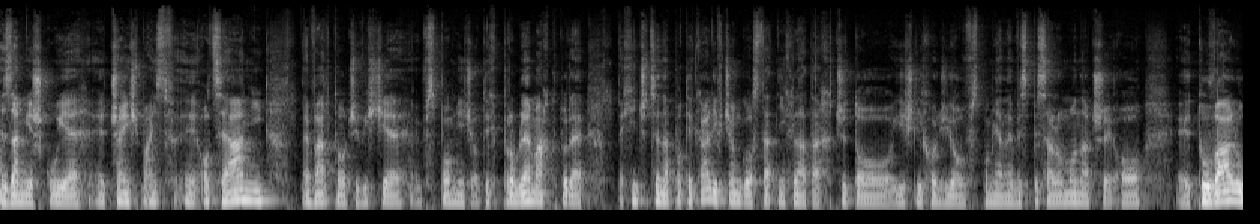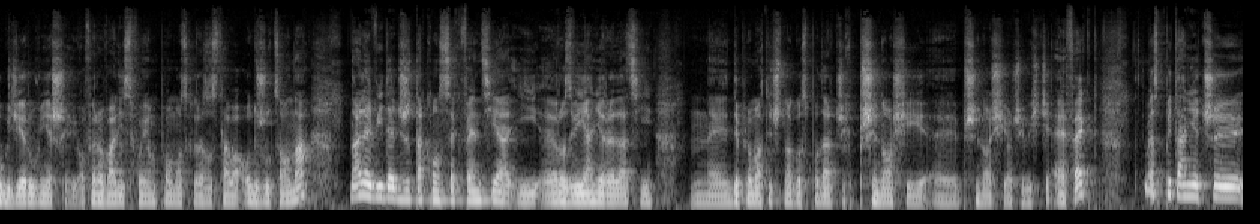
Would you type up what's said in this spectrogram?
zamieszkuje część państw Oceanii. Warto oczywiście wspomnieć o tych problemach, które Chińczycy napotykali w ciągu ostatnich latach, czy to jeśli chodzi o wspomniane Wyspy Salomona, czy o Tuwalu, gdzie również oferowali swoją pomoc, która została odrzucona. No ale widać, że ta konsekwencja i rozwijanie relacji mm, dyplomatyczno-gospodarczych przynosi, przynosi oczywiście efekt. Natomiast pytanie, czy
